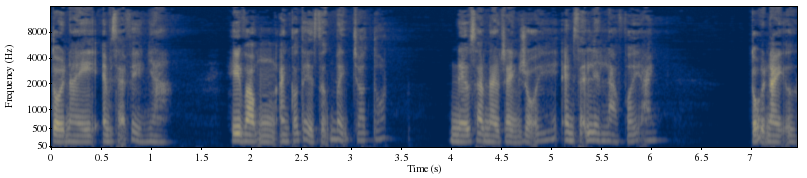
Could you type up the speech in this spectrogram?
Tối nay em sẽ về nhà. Hy vọng anh có thể dưỡng bệnh cho tốt. Nếu sau này rảnh rỗi, em sẽ liên lạc với anh. Tối nay ư?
